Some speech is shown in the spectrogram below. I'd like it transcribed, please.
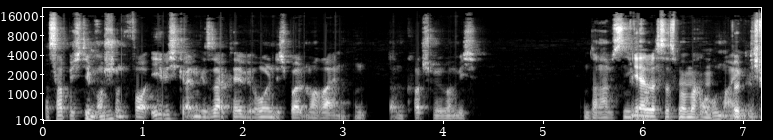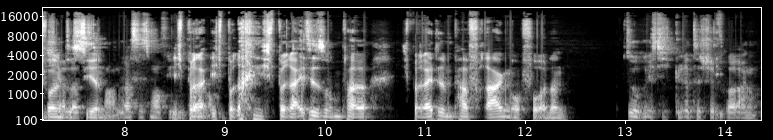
Das habe ich dem Mhm. auch schon vor Ewigkeiten gesagt, hey, wir holen dich bald mal rein. Und dann quatschen wir über mich. Und dann habe ich es nie Ja, gemacht. lass das mal machen. Warum Würde mich voll Ja, interessieren. mal, lass es mal auf jeden Ich, bere machen. ich, bere ich bereite so ein paar, ich bereite ein paar Fragen auch vor dann. So richtig kritische Fragen.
